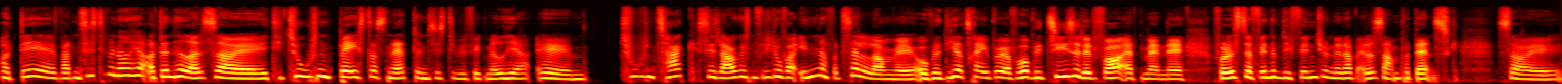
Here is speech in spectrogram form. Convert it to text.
Og det øh, var den sidste, vi nåede her, og den hedder altså øh, De Tusind Bæsters Nat, den sidste, vi fik med her. Øh, tusind tak, Sissel Augustin, fordi du var inde og fortælle om øh, åbne de her tre bøger, forhåbentlig tease lidt for, at man øh, får lyst til at finde dem. De findes jo netop alle sammen på dansk. Så øh,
